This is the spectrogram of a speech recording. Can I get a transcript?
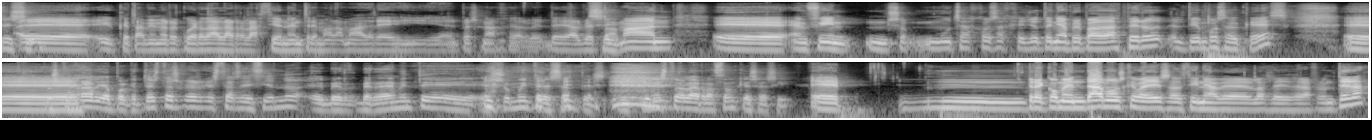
y que también me recuerda a la relación entre mala madre y el personaje de Alberto Amán. Eh, en fin, son muchas cosas que yo tenía preparadas, pero el tiempo es el que es. Eh, pues qué rabia, porque todas estas cosas que estás diciendo eh, verdaderamente son muy interesantes. y tienes toda la razón que es así. Mm, recomendamos que vayáis al cine a ver Las leyes de la frontera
